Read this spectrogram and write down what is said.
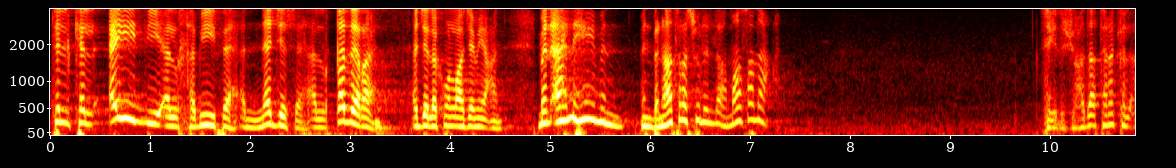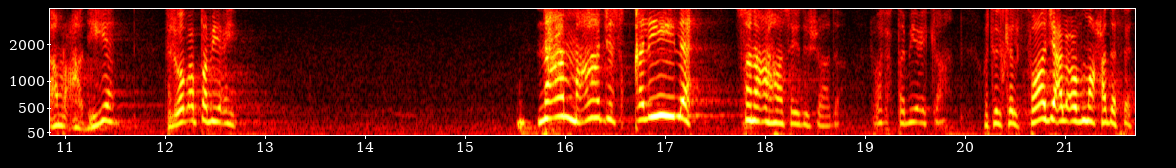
تلك الأيدي الخبيثة النجسة القذرة. أجلكم الله جميعا. من أهله؟ من من بنات رسول الله. ما صنع. سيد الشهداء ترك الأمر عاديا في الوضع الطبيعي. نعم معاجز قليلة صنعها سيد الشهداء. الوضع الطبيعي كان. وتلك الفاجعة العظمى حدثت.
